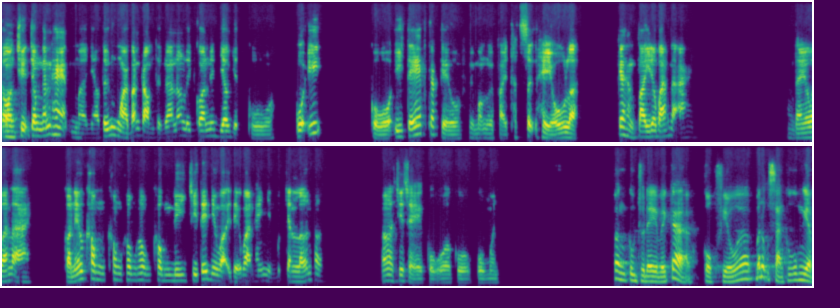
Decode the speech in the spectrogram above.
còn Vâng. chuyện trong ngắn hạn mà nhà đầu tư nước ngoài bán ròng thực ra nó liên quan đến giao dịch của của ý của ETF các kiểu. Thì mọi người phải thật sự hiểu là cái thằng Tây đó bán là ai. Thằng Tây đó bán là ai. Còn nếu không không không không không đi chi tiết như vậy thì các bạn hãy nhìn bức tranh lớn thôi. Đó là chia sẻ của của của mình Vâng, cùng chủ đề với cả cổ phiếu bất động sản khu công nghiệp.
